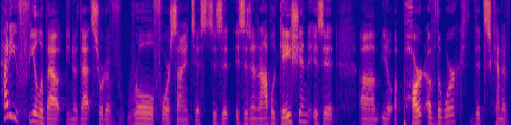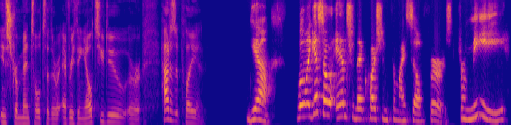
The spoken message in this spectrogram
How do you feel about you know that sort of role for scientists? Is it is it an obligation? Is it um, you know a part of the work that's kind of instrumental to the everything else you do, or how does it play in? Yeah. Well, I guess I'll answer that question for myself first. For me,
